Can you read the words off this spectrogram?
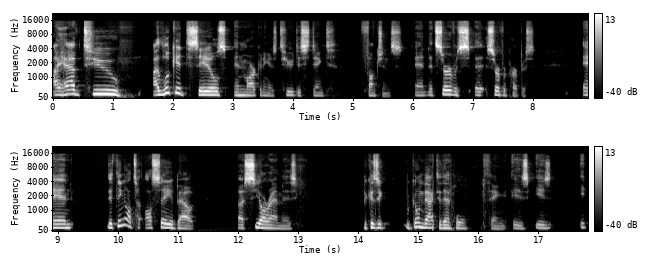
I have two. I look at sales and marketing as two distinct functions, and that serve a, uh, serve a purpose. And the thing I'll t- I'll say about a CRM is because it, we're going back to that whole thing is is it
